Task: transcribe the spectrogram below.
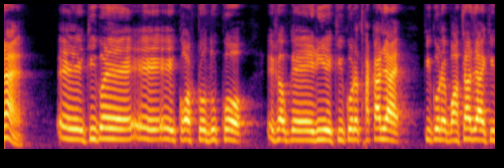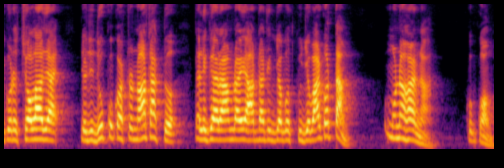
না এই কী করে এই কষ্ট, দুঃখ এসবকে এড়িয়ে কী করে থাকা যায়, কী করে বাঁচা যায়, কী করে চলা যায়? যদি দুঃখ, কষ্ট না থাকতো, তাহলে কি আর আমরা এই আধ্যাত্মিক জগৎ খুঁজে বার করতাম? মনে হয় না, খুব কম।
